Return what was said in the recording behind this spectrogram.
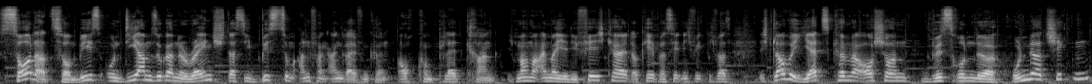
Swordard-Zombies und die haben sogar eine Range, dass sie bis zum Anfang angreifen können. Auch komplett krank. Ich mache mal einmal hier die Fähigkeit. Okay, passiert nicht wirklich was. Ich glaube, jetzt können wir auch schon bis Runde 100 schicken,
